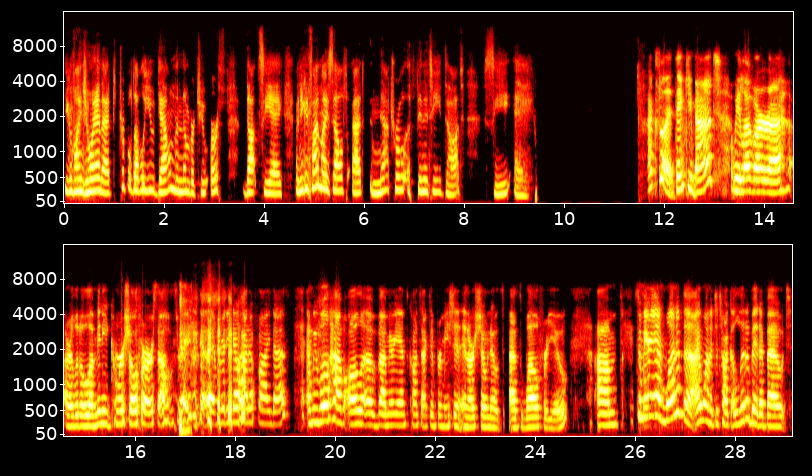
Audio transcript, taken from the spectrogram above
You can find Joanne at www.down the number two earth.ca. And you can find myself at naturalaffinity.ca. Excellent. Thank you, Matt. We love our uh, our little uh, mini commercial for ourselves, right? Everybody know how to find us. And we will have all of uh, Marianne's contact information in our show notes as well for you. Um, so Marianne, one of the, I wanted to talk a little bit about,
